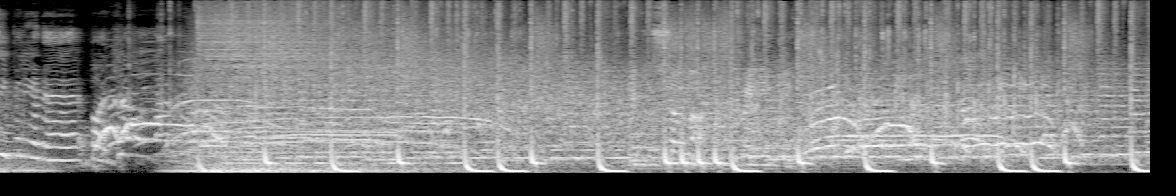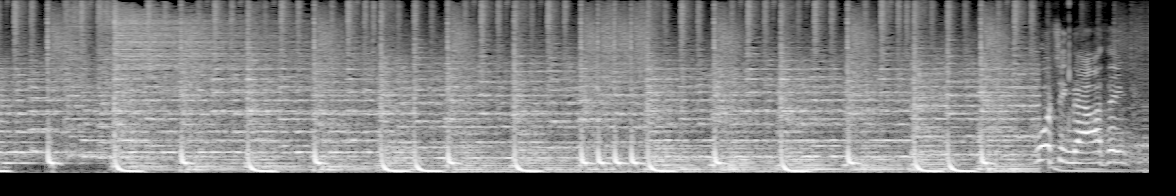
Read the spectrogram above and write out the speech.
Billionaire by Joel. Thank you so much. Watching that, I think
